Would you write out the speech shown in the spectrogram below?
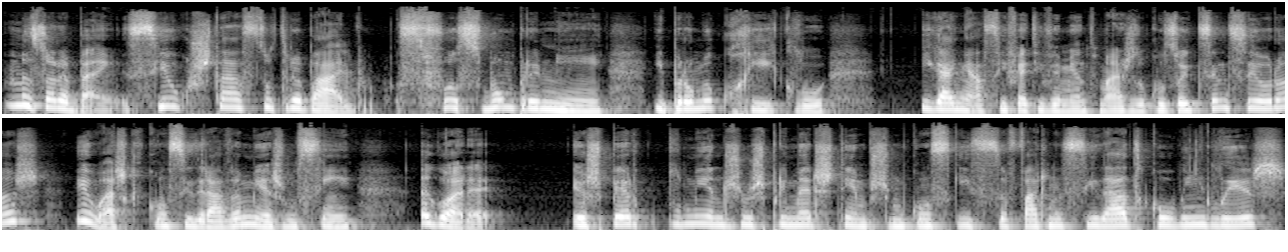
Mas ora bem, se eu gostasse do trabalho, se fosse bom para mim e para o meu currículo e ganhasse efetivamente mais do que os 800 euros, eu acho que considerava mesmo, sim. Agora, eu espero que pelo menos nos primeiros tempos me conseguisse safar na cidade com o inglês,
